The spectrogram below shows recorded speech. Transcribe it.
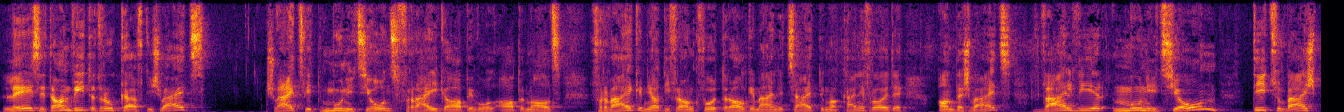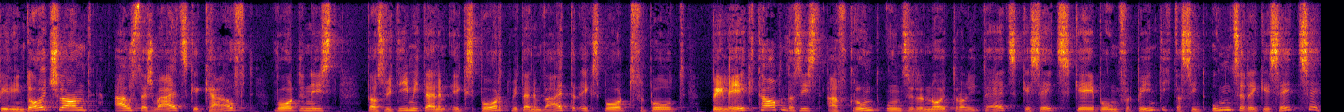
lese. Dann wieder Druck auf die Schweiz. Schweiz wird Munitionsfreigabe wohl abermals verweigern. Ja, die Frankfurter Allgemeine Zeitung hat keine Freude an der Schweiz, weil wir Munition, die zum Beispiel in Deutschland aus der Schweiz gekauft worden ist, dass wir die mit einem Export, mit einem Weiterexportverbot belegt haben. Das ist aufgrund unserer Neutralitätsgesetzgebung verbindlich. Das sind unsere Gesetze.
